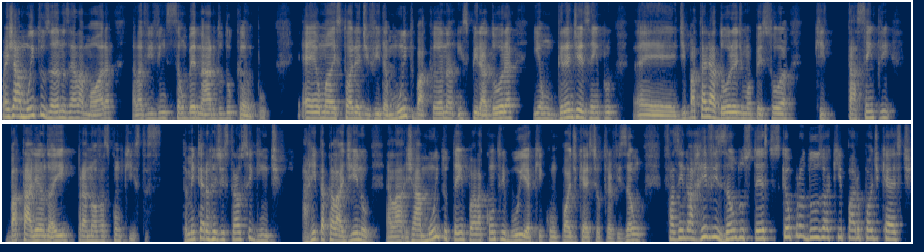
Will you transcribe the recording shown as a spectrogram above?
Mas já há muitos anos ela mora, ela vive em São Bernardo do Campo. É uma história de vida muito bacana, inspiradora e é um grande exemplo é, de batalhadora, de uma pessoa que está sempre batalhando aí para novas conquistas. Também quero registrar o seguinte: a Rita Peladino, ela já há muito tempo ela contribui aqui com o podcast Outra Visão, fazendo a revisão dos textos que eu produzo aqui para o podcast.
